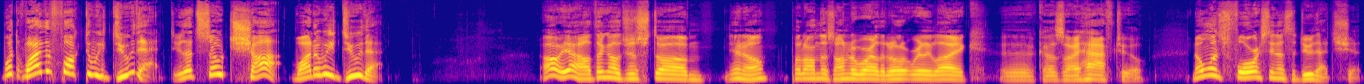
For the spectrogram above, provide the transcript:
What? Why the fuck do we do that, dude? That's so chop. Why do we do that? Oh yeah, I think I'll just um, you know, put on this underwear that I don't really like because uh, I have to. No one's forcing us to do that shit.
